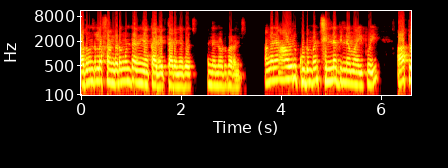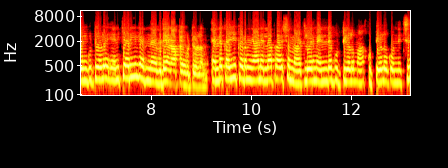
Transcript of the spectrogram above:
അതുകൊണ്ടുള്ള സങ്കടം കൊണ്ടാണ് ഞാൻ കര- കരഞ്ഞത് എന്ന് എന്നോട് പറഞ്ഞു. അങ്ങനെ ആ ഒരു കുടുംബം ഛിന്ന ഭിന്നമായി പോയി. ആ പെൺകുട്ടികൾ എനിക്കറിയില്ല എന്നെ എവിടെയാണ് ആ പെൺകുട്ടികളെന്ന് എന്റെ കയ്യിൽ കിടന്ന് ഞാൻ എല്ലാ പ്രാവശ്യം നാട്ടിൽ വരുമ്പോൾ എന്റെ കുട്ടികളും ആ കുട്ടികളും ഒന്നിച്ച്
